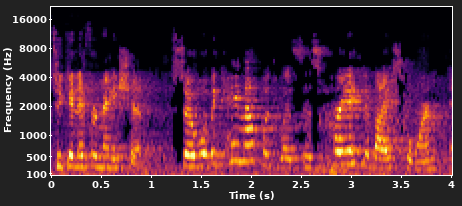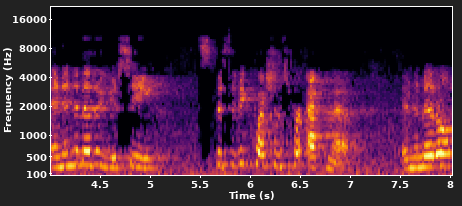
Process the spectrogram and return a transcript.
to get information. So what we came up with was this cardiac device form, and in the middle you see specific questions for ECMO. In the middle,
